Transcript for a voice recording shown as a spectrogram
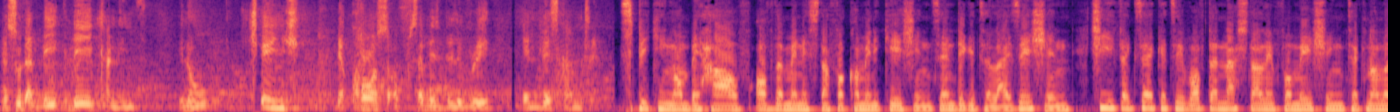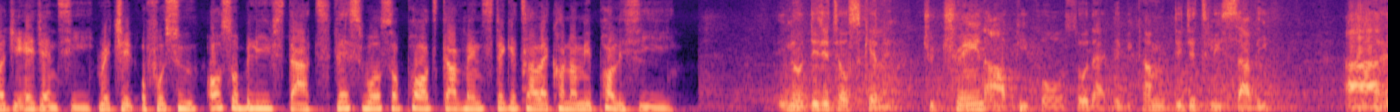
and so that they, they can, you know, change the course of service delivery in this country. Speaking on behalf of the Minister for Communications and Digitalization, Chief Executive of the National Information Technology Agency, Richard Ofosu, also believes that this will support government's digital economy policy. You know, digital skilling to train our people so that they become digitally savvy. Uh,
